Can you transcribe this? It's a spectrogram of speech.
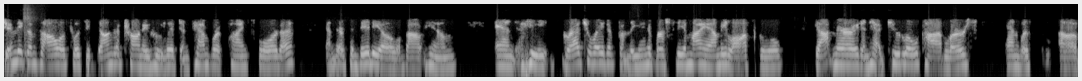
Jimmy Gonzalez was a young attorney who lived in Pembroke Pines, Florida, and there's a video about him. And he graduated from the University of Miami Law School got married and had two little toddlers and was uh,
